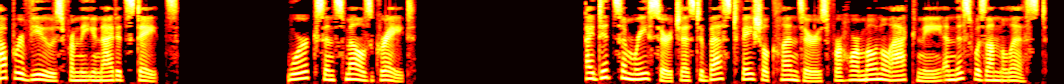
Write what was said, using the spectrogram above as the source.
Top reviews from the United States. Works and smells great. I did some research as to best facial cleansers for hormonal acne and this was on the list.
